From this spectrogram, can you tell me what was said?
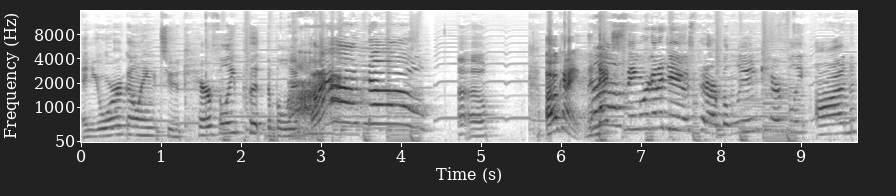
and you're going to carefully put the balloon. Oh no! Uh oh. Okay, the next Ah. thing we're gonna do is put our balloon carefully on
